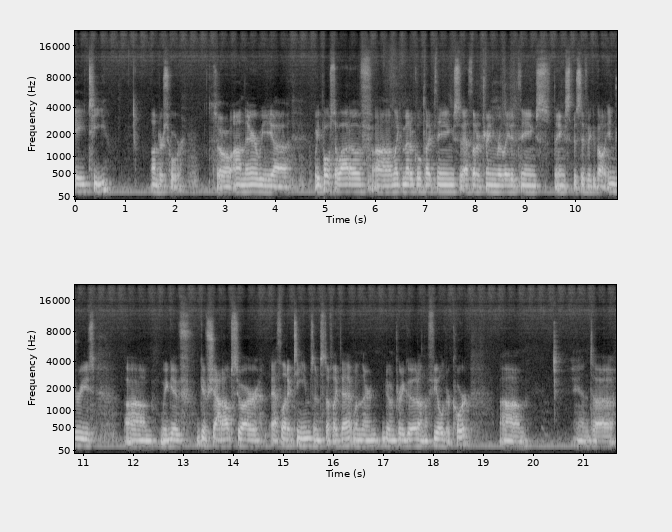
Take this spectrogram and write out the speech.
AT underscore. So on there we uh, we post a lot of uh, like medical type things, athletic training related things, things specific about injuries, Um, we give give shout outs to our athletic teams and stuff like that when they're doing pretty good on the field or court. Um, and uh,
